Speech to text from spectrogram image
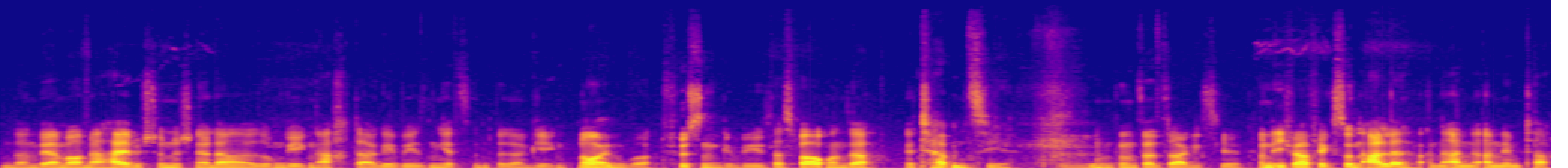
Und dann wären wir auch eine halbe Stunde schneller, also um gegen 8 da gewesen. Jetzt sind wir dann gegen 9 Uhr Füssen gewesen. Das war auch unser Etappenziel und unser Tagesziel. Und ich war fix und alle an, an, an dem Tag,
